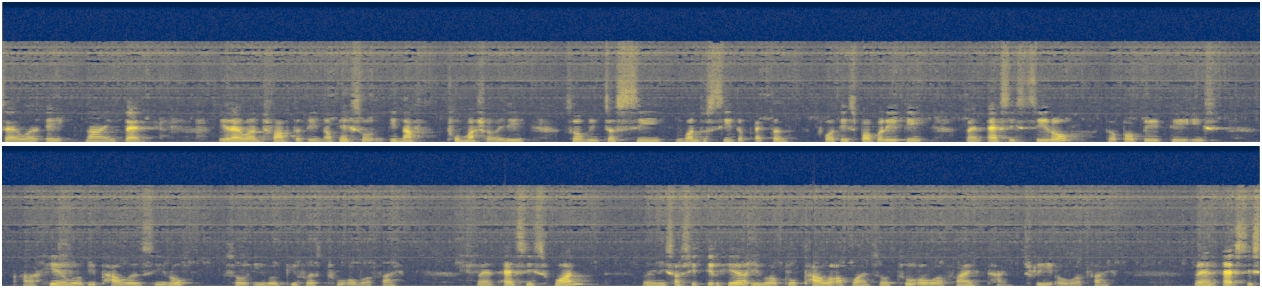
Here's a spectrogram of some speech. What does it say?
7, 8, 9, 10, 11, 12, 13. Okay, so enough, too much already. So we just see, we want to see the pattern. For this probability, when s is 0, the probability is, uh, here will be power 0. So it will give us 2 over 5. When s is 1, when we substitute here, it will be power of 1. So 2 over 5 times 3 over 5. When x is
